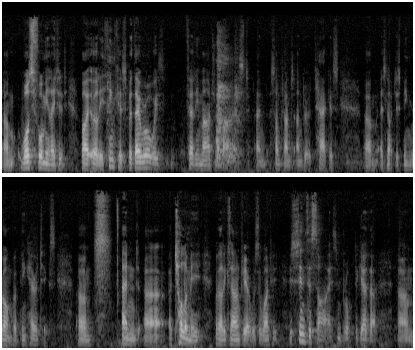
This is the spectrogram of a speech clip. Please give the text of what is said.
um, was formulated by early thinkers, but they were always fairly marginalized and sometimes under attack as, um, as not just being wrong, but being heretics. Um, and uh, Ptolemy of Alexandria was the one who, who synthesized and brought together um,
